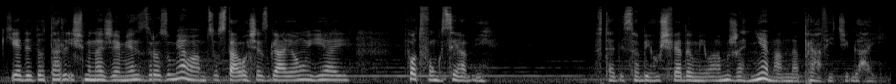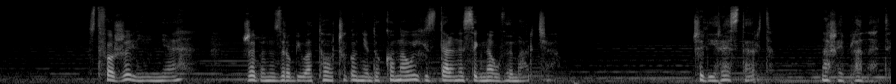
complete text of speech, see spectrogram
Kiedy dotarliśmy na Ziemię, zrozumiałam, co stało się z Gają i jej podfunkcjami. Wtedy sobie uświadomiłam, że nie mam naprawić Gai. Stworzyli mnie, żebym zrobiła to, czego nie dokonał ich zdalny sygnał wymarcia. czyli restart naszej planety.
